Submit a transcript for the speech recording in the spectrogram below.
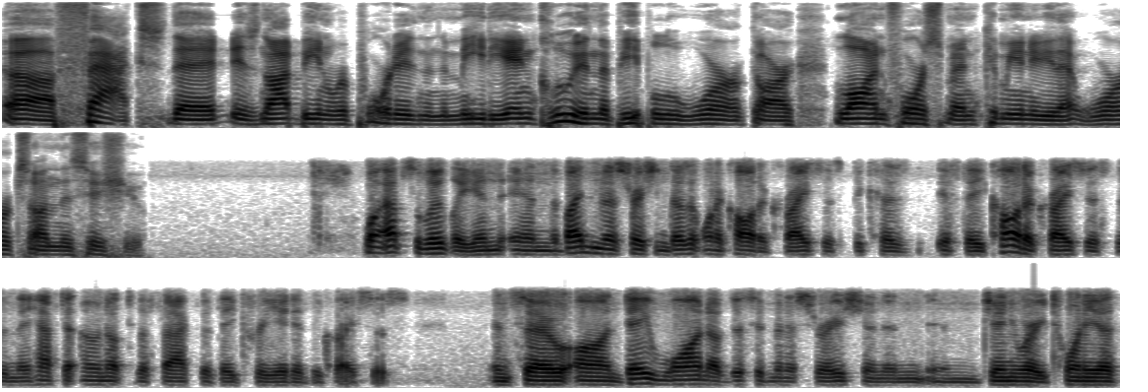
uh, facts that is not being reported in the media, including the people who work, our law enforcement community that works on this issue? Well, absolutely, and and the Biden administration doesn't want to call it a crisis because if they call it a crisis, then they have to own up to the fact that they created the crisis. And so, on day one of this administration, in, in January 20th,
